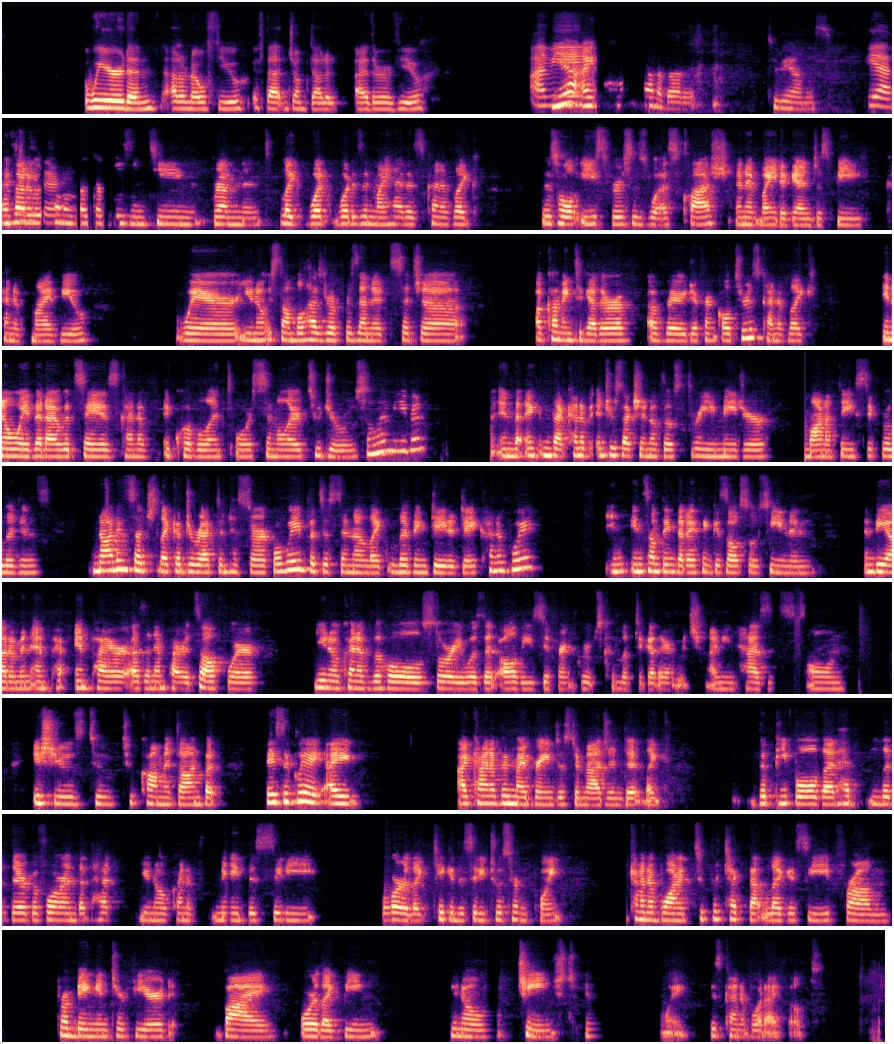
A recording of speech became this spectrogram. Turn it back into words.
weird, and I don't know if you if that jumped out at either of you. I mean, Yeah, I thought about it, to be honest. yeah, I thought it was neither. kind of like a Byzantine remnant. Like what what is in my head is kind of like this whole East versus West clash, and it might again just be kind of my view, where you know Istanbul has represented such a a coming together of, of very different cultures, kind of like in a way that I would say is kind of equivalent or similar to Jerusalem, even in that in that kind of intersection of those three major monotheistic religions, not in such like a direct and historical way, but just in a like living day to day kind of way. In, in something that I think is also seen in in the Ottoman Empire as an empire itself, where you know, kind of the whole story was that all these different groups could live together, which I mean has its own issues to to comment on. But basically, I I kind of in my brain just imagined it like the people that had lived there before and that had you know kind of made this city or like taken the city to a certain point kind of wanted to protect that legacy from from being interfered by or like being you know changed in some way is kind of what I felt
